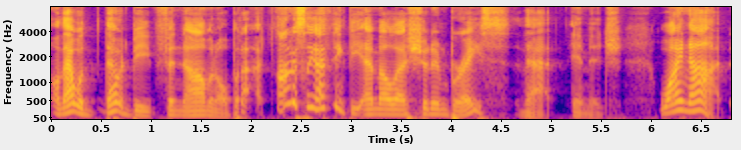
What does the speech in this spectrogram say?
Oh, that would that would be phenomenal. But I, honestly, I think the MLS should embrace that image. Why not?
